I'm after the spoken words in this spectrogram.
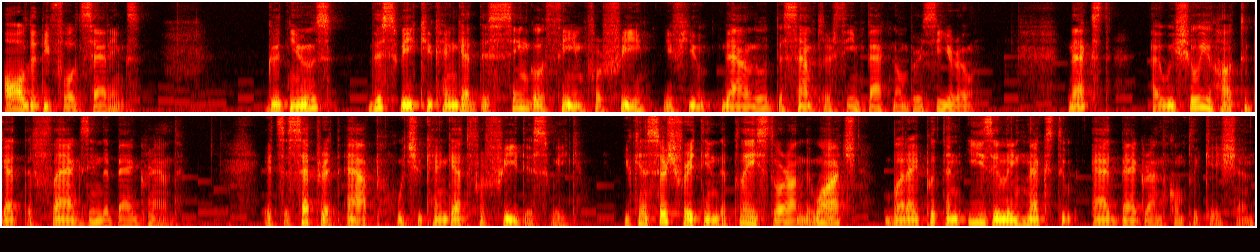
all the default settings. Good news, this week you can get this single theme for free if you download the sampler theme pack number 0. Next, I will show you how to get the flags in the background. It's a separate app which you can get for free this week. You can search for it in the Play Store on the watch, but I put an easy link next to Add Background Complication.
